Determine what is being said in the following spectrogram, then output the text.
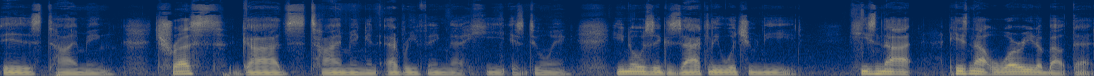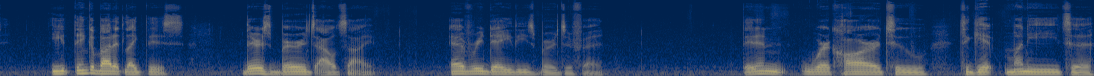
is timing. Trust God's timing in everything that He is doing. He knows exactly what you need. He's not He's not worried about that. You think about it like this. There's birds outside. Every day these birds are fed. They didn't work hard to to get money to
